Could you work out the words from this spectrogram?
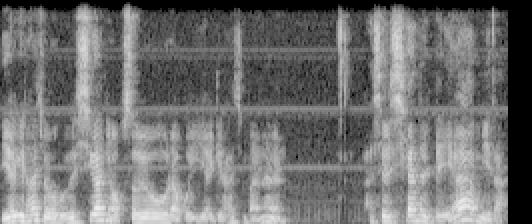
이야기를 하죠. 시간이 없어요 라고 이야기를 하지만은 사실 시간을 내야 합니다.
